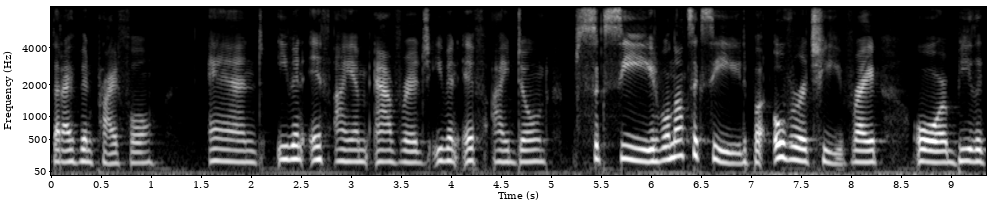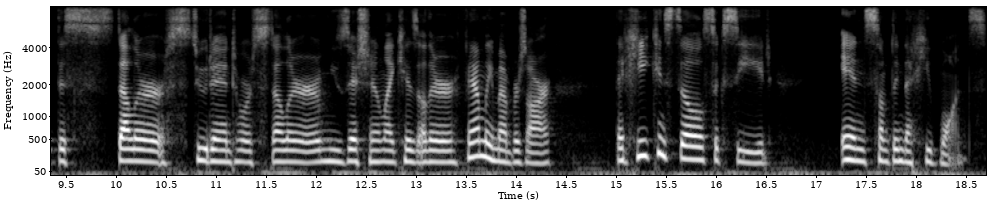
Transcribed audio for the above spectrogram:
that I've been prideful. And even if I am average, even if I don't succeed, well, not succeed, but overachieve, right? Or be like this stellar student or stellar musician like his other family members are, that he can still succeed in something that he wants.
